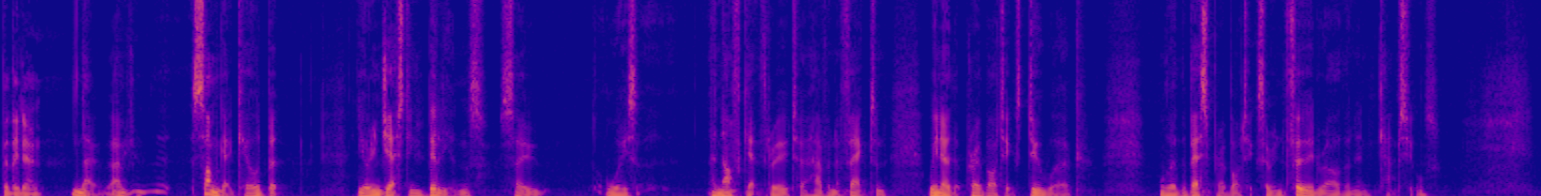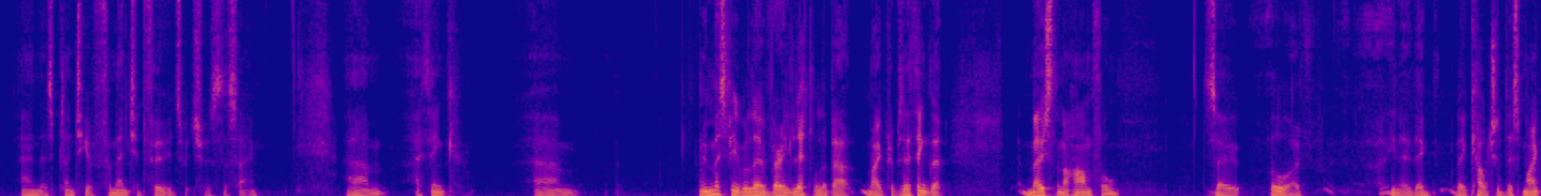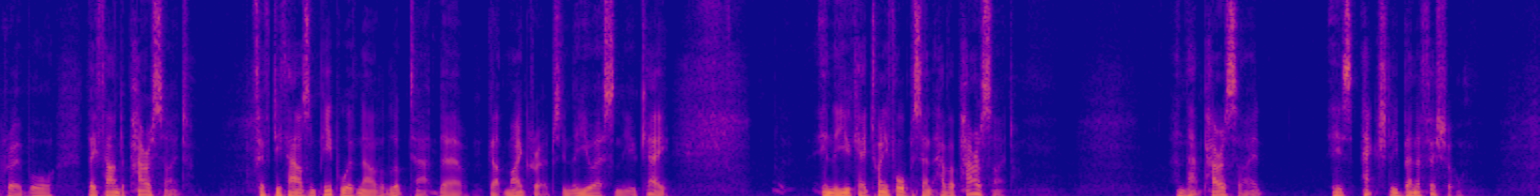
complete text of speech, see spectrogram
But they don't. No, um, some get killed, but you're ingesting billions, so always enough get through to have an effect. And we know that probiotics do work, although the best probiotics are in food rather than in capsules. And there's plenty of fermented foods, which is the same. Um, I think um, I mean, most people know very little about microbes. They think that most of them are harmful. So, oh, I've, you know, they they cultured this microbe, or they found a parasite. Fifty thousand people have now looked at their gut microbes in the US and the UK. In the UK, twenty four percent have a parasite, and that parasite is actually beneficial.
